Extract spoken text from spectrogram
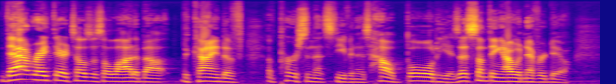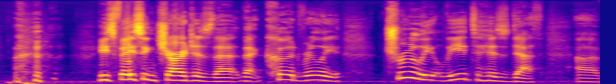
That right there tells us a lot about the kind of, of person that Stephen is, how bold he is. That's something I would never do. He's facing charges that, that could really, truly lead to his death uh,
